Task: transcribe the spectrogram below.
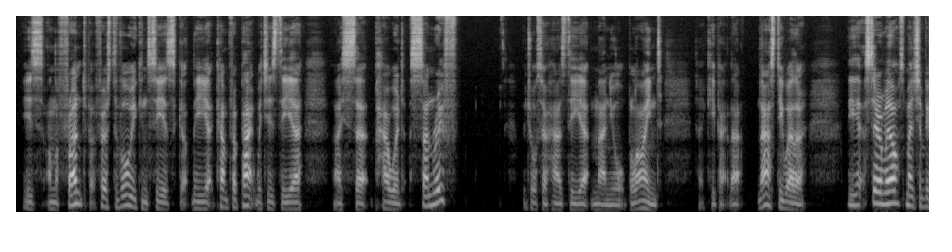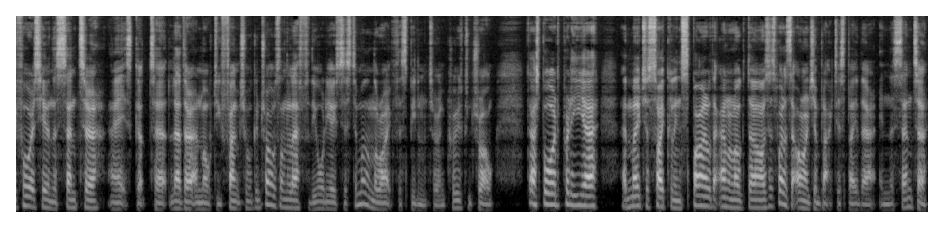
is on the front, but first of all, you can see it's got the comfort pack, which is the nice powered sunroof, which also has the manual blind. So keep out that nasty weather. The steering wheel, as mentioned before, is here in the centre. Uh, it's got uh, leather and multifunctional controls on the left for the audio system and on the right for the speedometer and cruise control. Dashboard, pretty uh, motorcycle inspired with the analogue dials as well as the orange and black display there in the centre.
